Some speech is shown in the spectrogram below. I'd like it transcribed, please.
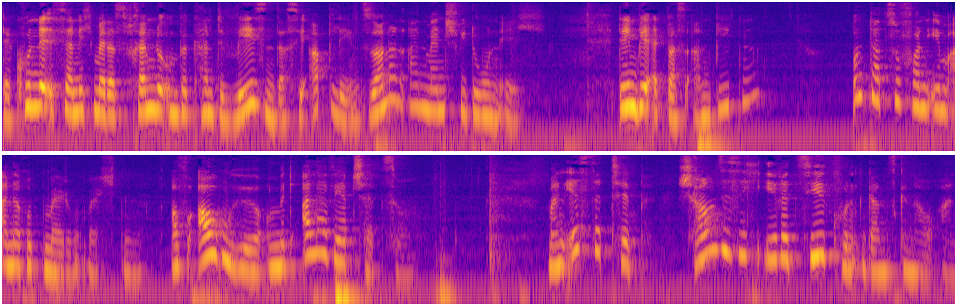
Der Kunde ist ja nicht mehr das fremde, unbekannte Wesen, das Sie ablehnen, sondern ein Mensch wie du und ich, dem wir etwas anbieten und dazu von ihm eine Rückmeldung möchten, auf Augenhöhe und mit aller Wertschätzung. Mein erster Tipp, schauen Sie sich Ihre Zielkunden ganz genau an.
